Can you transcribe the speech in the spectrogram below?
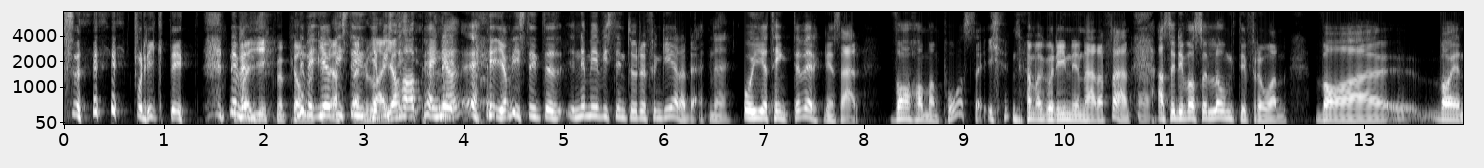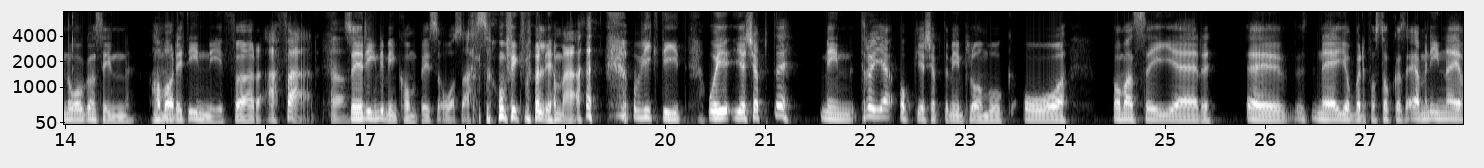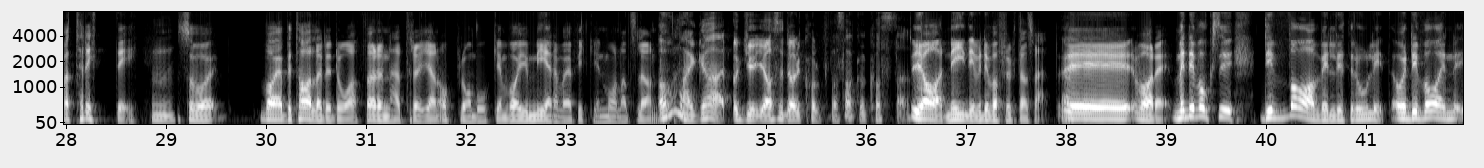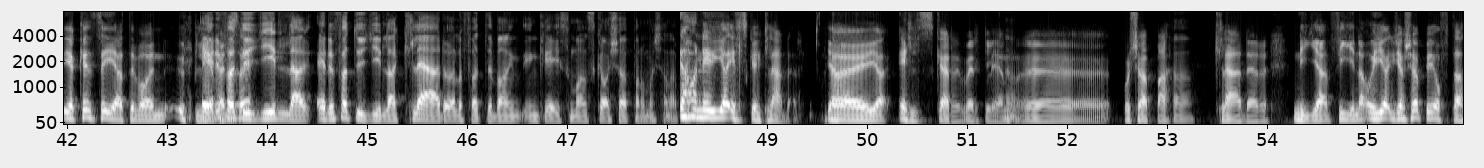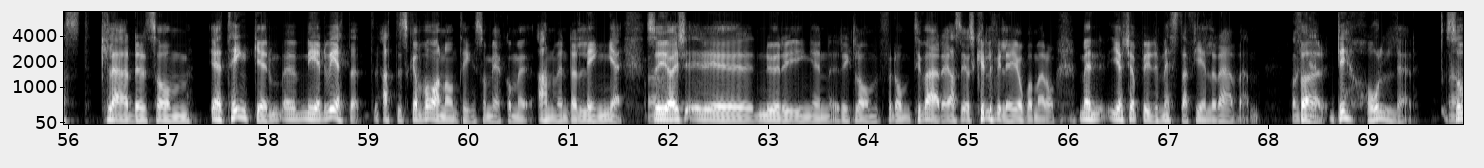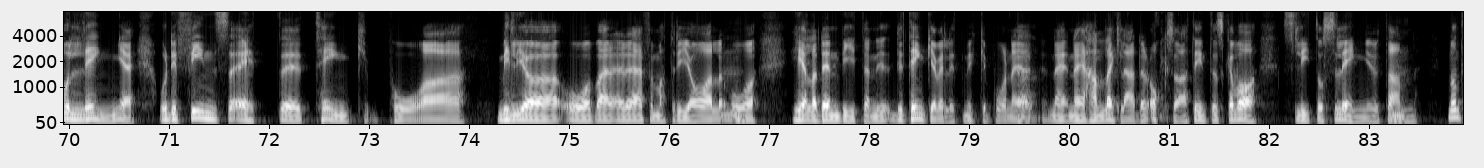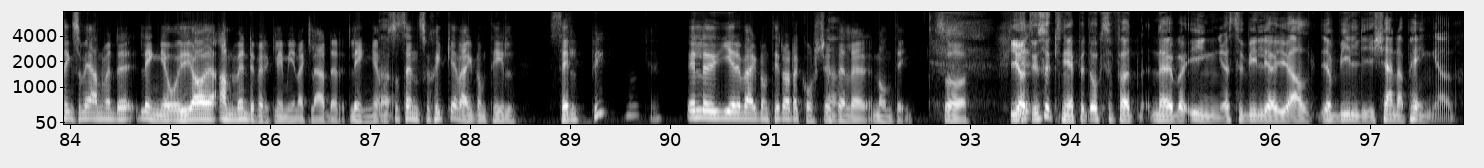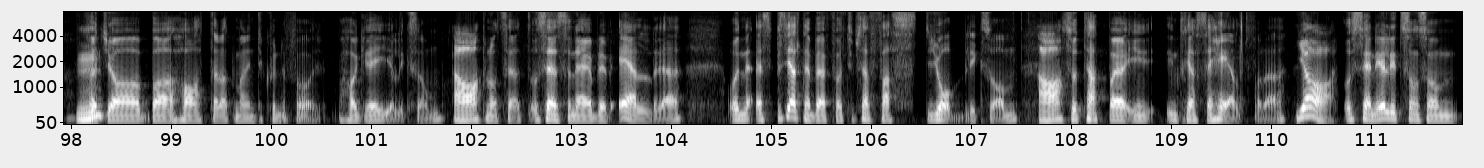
på riktigt. Nej, du bara gick med plånboken öppen visste, jag, jag har pengar. Nej, jag, visste inte, nej, men jag visste inte hur det fungerade. Nej. Och jag tänkte verkligen så här, vad har man på sig när man går in i den här affären? Ja. Alltså det var så långt ifrån vad, vad jag någonsin har mm. varit inne i för affär. Ja. Så jag ringde min kompis Åsa, så hon fick följa med. och gick dit. Och jag köpte min tröja och jag köpte min plånbok. Och om man säger eh, när jag jobbade på Stockholm, ja, men innan jag var 30, mm. så vad jag betalade då för den här tröjan och plånboken var ju mer än vad jag fick i en månadslön. Oh my god, och gud jag har så dålig koll på vad saker kostar. Ja, nej, nej, men det var fruktansvärt. Ja. Eh, var det. Men det var också, det var väldigt roligt. Och det var en, jag kan säga att det var en upplevelse. Är det för att du gillar, är det för att du gillar kläder eller för att det var en, en grej som man ska köpa när man tjänar pengar? Ja, nej, jag älskar ju kläder. Jag, jag älskar verkligen ja. eh, att köpa. Ja kläder, nya fina. Och jag, jag, köper ju oftast kläder som jag tänker medvetet att det ska vara någonting som jag kommer använda länge. Så jag, eh, nu är det ingen reklam för dem tyvärr, alltså jag skulle vilja jobba med dem. Men jag köper ju det mesta Fjällräven. Okay. För det håller så ja. länge. Och det finns ett eh, tänk på uh, miljö och vad är det är för material mm. och hela den biten. Det tänker jag väldigt mycket på när jag, ja. när, när jag handlar kläder också, att det inte ska vara slit och släng utan mm. någonting som jag använder länge och jag använder verkligen mina kläder länge ja. och så sen så skickar jag iväg dem till Sellpy. Okay. Eller ger iväg dem till Röda Korset eller någonting. Så, Jag tycker det är så knepigt också för att när jag var yngre så ville jag ju allt, jag ville ju tjäna pengar. Mm. För att jag bara hatade att man inte kunde få ha grejer liksom. Ja. På något sätt. Och sen så när jag blev äldre, och när, speciellt när jag började få typ så fast jobb liksom, Ja. så tappar jag in, intresse helt för det. ja, Och sen är jag lite sån som,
